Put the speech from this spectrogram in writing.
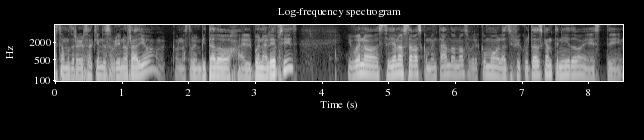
Estamos de regreso aquí en De Sobrinos Radio con nuestro invitado, el buen Alepsis. Y bueno, este, ya nos estabas comentando, ¿no? Sobre cómo las dificultades que han tenido, este,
